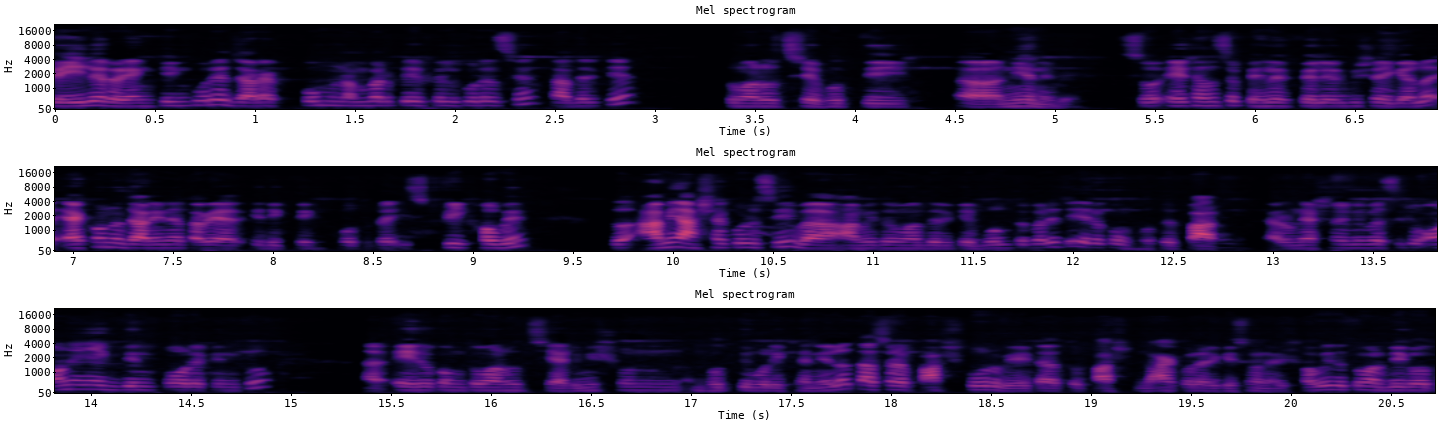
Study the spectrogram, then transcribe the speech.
ফেইলের র্যাঙ্কিং করে যারা কম নাম্বার পেয়ে ফেল করেছে, তাদেরকে তোমার হচ্ছে ভর্তি নিয়ে নেবে। সো এটা হচ্ছে ফেলে ফেলের বিষয় গেল। এখনও জানি না তারা এদিক থেকে কতটা স্ট্রিক হবে। তো আমি আশা করছি বা আমি তোমাদেরকে বলতে পারি যে এরকম হতে পারে। কারণ ন্যাশনাল ইউনিভার্সিটি অনেক দিন পরে কিন্তু এরকম তোমার হচ্ছে অ্যাডমিশন ভর্তি পরীক্ষা নিল। তাছাড়া পাশ করবে, এটা তো পাশ না করার কিছু নাই। সবই তো তোমার বিগত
